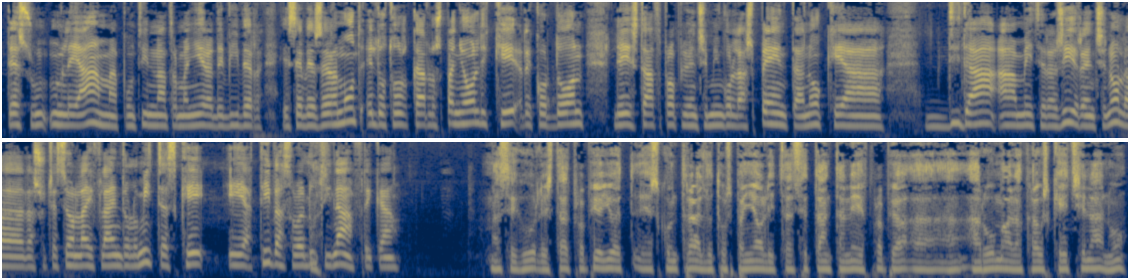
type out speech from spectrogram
adesso un, le ama Pontin un'altra maniera di vivere e se averger al mondo e il dottor Carlo Spagnoli che ricordò lei è stato proprio in Cemingo la spenta, no? Che ha di da a mettere a agire, no? l'associazione Lifeline Dolomites che è attiva soprattutto in Africa ma sicuro è stato proprio io scontrato il dottor Spagnoli tra 70 anni proprio a, a Roma alla Kraus Kecina no?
